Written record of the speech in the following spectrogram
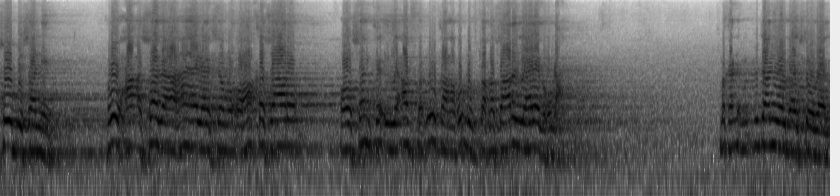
suubisanin ruuxa asaga ah ha halaagsamo oo ha khasaaro oo sanka iyo afka dhulka ha ku dhufto khasaaro iyo halaaga ku dhacay marka middaa nin walba ha iska ogaado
